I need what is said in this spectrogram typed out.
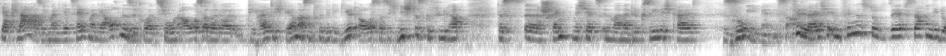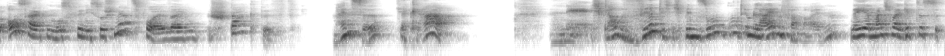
Ja klar, also ich meine, jetzt hält man ja auch eine Situation aus, aber da, die halte ich dermaßen privilegiert aus, dass ich nicht das Gefühl habe, das äh, schränkt mich jetzt in meiner Glückseligkeit so immens ein. Vielleicht empfindest du selbst Sachen, die du aushalten musst, für nicht so schmerzvoll, weil du stark bist. Meinst du? Ja klar. Nee, ich glaube wirklich, ich bin so gut im Leiden vermeiden. Naja, manchmal gibt es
